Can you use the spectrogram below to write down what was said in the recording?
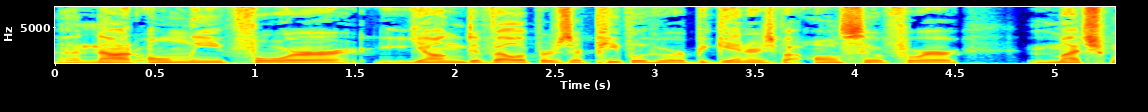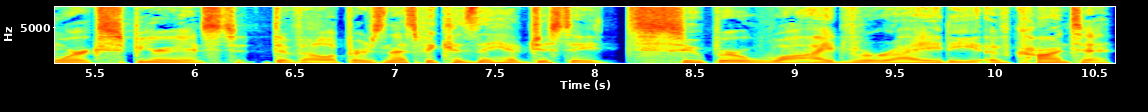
uh, not only for young developers or people who are beginners, but also for much more experienced developers. And that's because they have just a super wide variety of content.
